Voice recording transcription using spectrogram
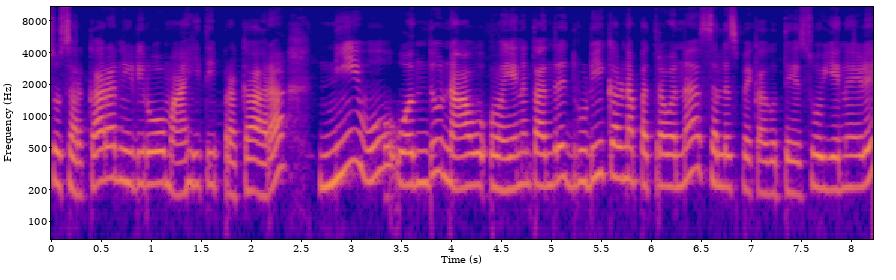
ಸೊ ಸರ್ಕಾರ ನೀಡಿರೋ ಮಾಹಿತಿ ಪ್ರಕಾರ ನೀವು ಒಂದು ನಾವು ಏನಂತ ಅಂದರೆ ದೃಢೀಕರಣ ಪತ್ರವನ್ನು ಸಲ್ಲಿಸಬೇಕಾಗುತ್ತೆ. ಸೊ ಏನು ಹೇಳಿ,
